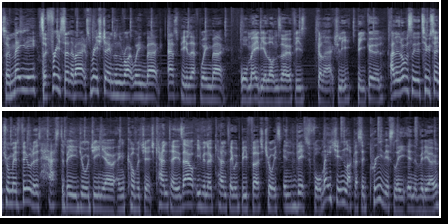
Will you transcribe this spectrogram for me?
So maybe, so three centre backs, Reece James on the right wing back, Asp left wing back, or maybe Alonso if he's gonna actually be good. And then obviously the two central midfielders has to be Jorginho and Kovacic. Kante is out, even though Kante would be first choice in this formation, like I said previously in the video,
